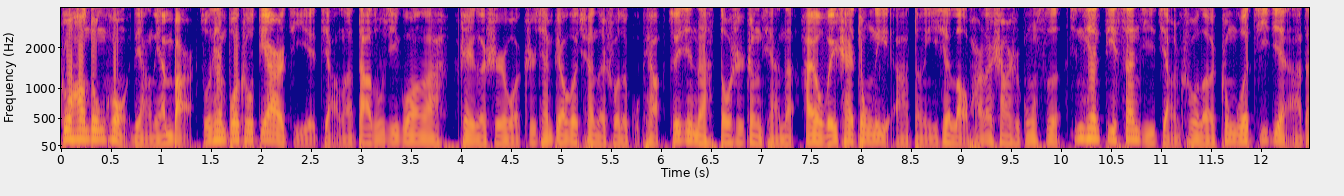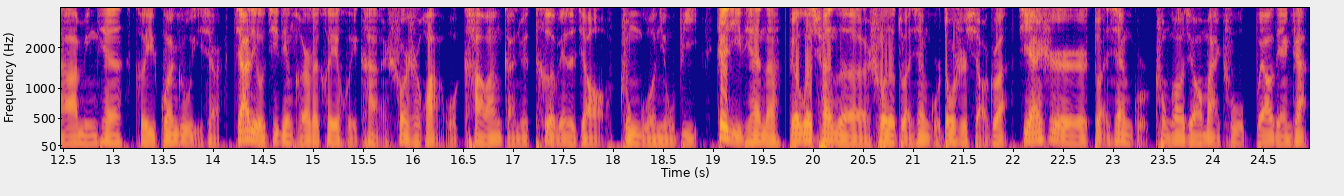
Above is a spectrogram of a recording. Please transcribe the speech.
中航东控两连板，昨天播出第二集，讲了大族激光啊，这个是我之前彪哥圈子说的股票，最近呢都是挣钱的，还有潍柴动力啊等一些老牌的上市公司。今天第三集讲述了中国基建啊，大家明天可以关注一下，家里有机顶盒的可以回看。说实话，我看完感觉特别的骄傲，中国牛逼。这几天呢彪哥圈子说的短线股都是小赚。既然是短线股，冲高就要卖出，不要恋战。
